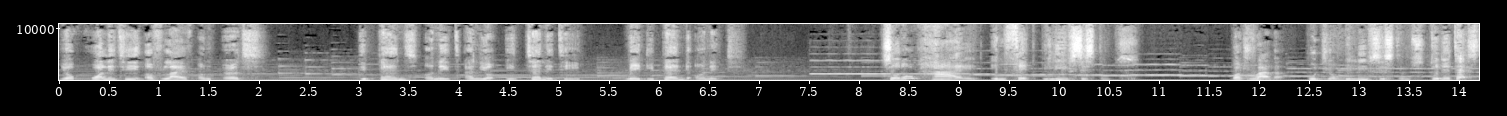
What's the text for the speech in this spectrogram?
Your quality of life on earth depends on it, and your eternity may depend on it. So don't hide in fake belief systems, but rather put your belief systems to the test.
